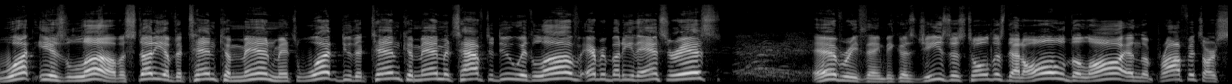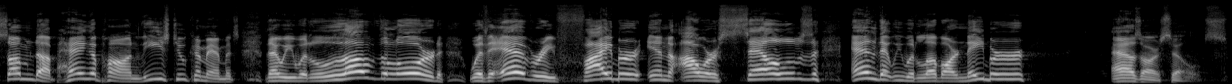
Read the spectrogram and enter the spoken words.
What is love? A study of the Ten Commandments. What do the Ten Commandments have to do with love? Everybody, the answer is everything because Jesus told us that all the law and the prophets are summed up, hang upon these two commandments that we would love the Lord with every fiber in ourselves and that we would love our neighbor as ourselves.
